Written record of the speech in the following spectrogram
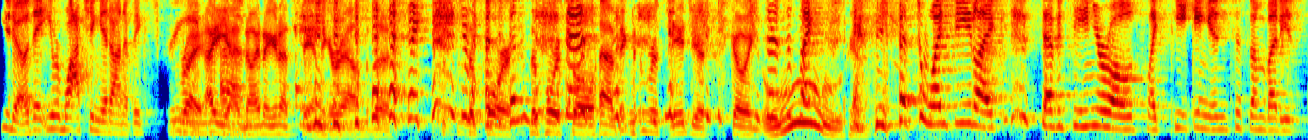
You know, that you're watching it on a big screen. right. I, yeah. um, no, I know you're not standing around the the poor the poor soul having the procedure going. There's just like yeah, 20 like 17 year olds like peeking into somebody's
